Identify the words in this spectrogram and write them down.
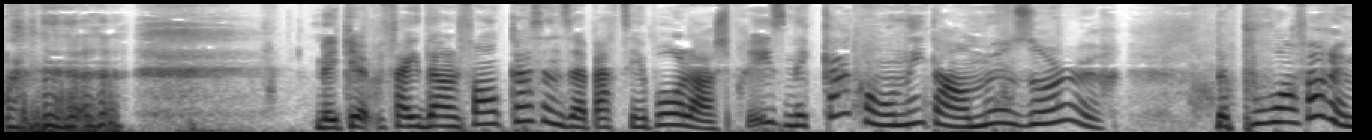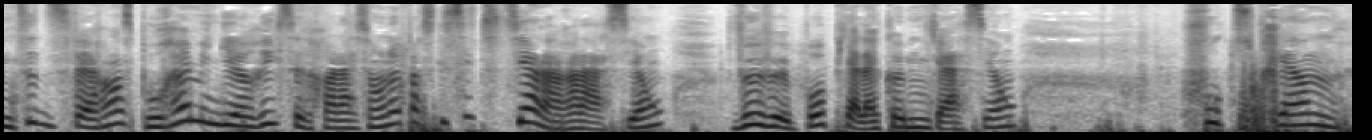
mais que, fait que dans le fond, quand ça nous appartient pas, on lâche prise, mais quand on est en mesure de pouvoir faire une petite différence pour améliorer cette relation-là, parce que si tu tiens à la relation, veux, veux pas, puis à la communication, faut que tu prennes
